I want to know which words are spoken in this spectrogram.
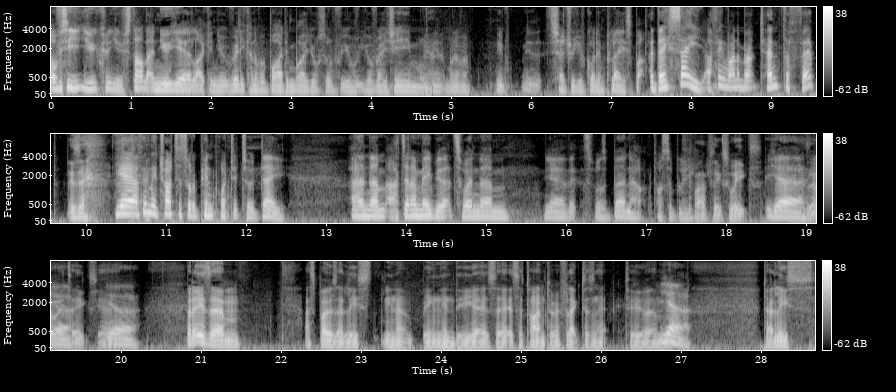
obviously you can you start that new year like and you're really kind of abiding by your sort of your, your regime or Yeah. you know, whatever you've, schedule you've got in place but they say I think around about 10th of Feb Is it? yeah, I think they tried to sort of pinpoint it to a day, and um, I don't know. Maybe that's when, um, yeah, this was burnout, possibly. Five six weeks. Yeah, Is that yeah, what it takes? Yeah. yeah, But it is. Um, I suppose at least you know, being the end of the year, it's a it's a time to reflect, isn't it? To um, yeah, to at least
